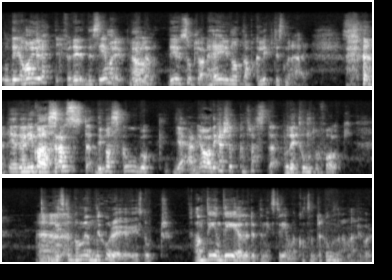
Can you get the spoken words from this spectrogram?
och det har hon ju rätt i, för det, det ser man ju på Ja. bilden. Det är ju såklart, det här är ju något apokalyptiskt med det här. är det, Men det är bara kontrasten? Det är bara skog och järn. Ja, det kanske är kontrasten. Och det är tomt på folk. Eh, Bristen på människor är ju i stort. Antingen det eller typ den extrema koncentrationen av människor.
